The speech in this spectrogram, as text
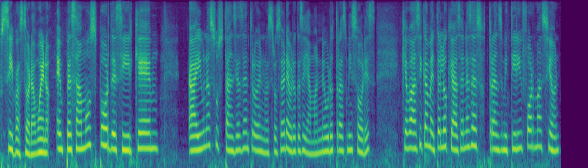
Sí, pastora. Bueno, empezamos por decir que hay unas sustancias dentro de nuestro cerebro que se llaman neurotransmisores que básicamente lo que hacen es eso, transmitir información,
